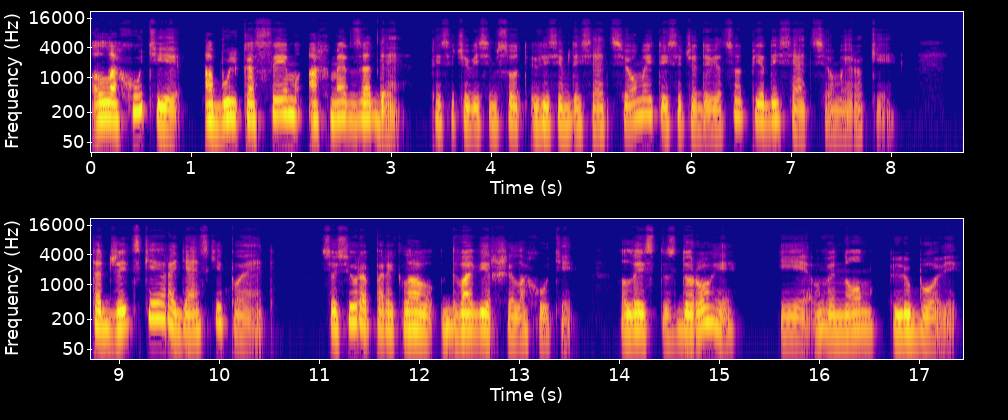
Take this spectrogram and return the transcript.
Лахуті Абулькасим Ахмедзаде 1887-1957 роки. Таджицький радянський поет. Сосюра переклав два вірші Лахуті Лист з дороги і Вином любові.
